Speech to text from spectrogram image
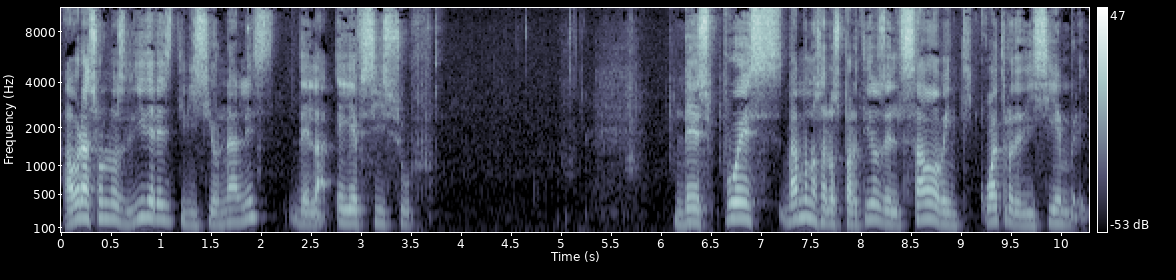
ahora son los líderes divisionales de la AFC Sur. Después, vámonos a los partidos del sábado 24 de diciembre.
